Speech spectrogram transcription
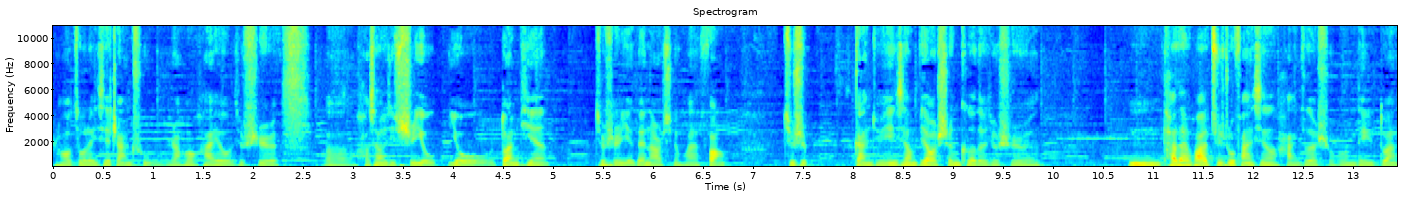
然后做了一些展出，然后还有就是，呃，好像是有有短片，就是嗯也在那儿循环放，就是感觉印象比较深刻的就是，嗯，他在画追逐繁星的孩子的时候那一段，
